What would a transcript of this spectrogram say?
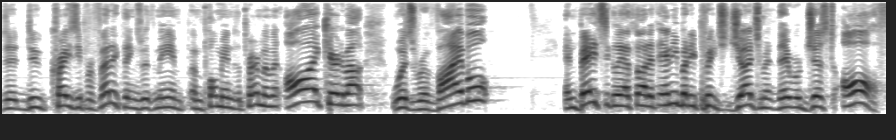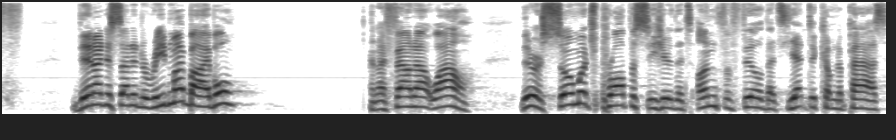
to, do crazy prophetic things with me and, and pull me into the prayer movement, all I cared about was revival. And basically, I thought if anybody preached judgment, they were just off. Then I decided to read my Bible, and I found out, wow, there is so much prophecy here that's unfulfilled, that's yet to come to pass,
